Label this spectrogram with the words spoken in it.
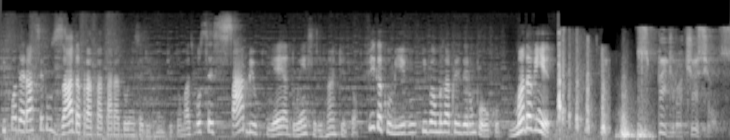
que poderá ser usada para tratar a doença de Huntington, mas você sabe o que é a doença de Huntington? Fica comigo e vamos aprender um pouco. Manda a vinheta! Speed Notícias.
